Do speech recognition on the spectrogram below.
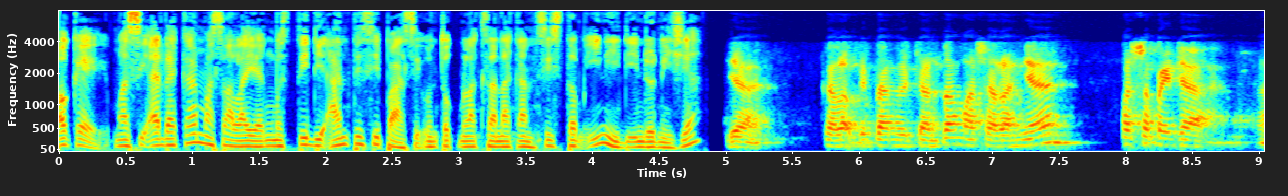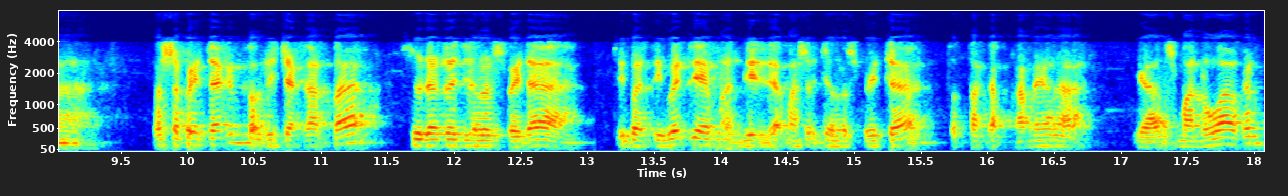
Oke, masih adakah masalah yang mesti diantisipasi untuk melaksanakan sistem ini di Indonesia? Ya, kalau kita ambil contoh masalahnya pesepeda. Nah, pesepeda kan kalau di Jakarta sudah ada jalur sepeda. Tiba-tiba dia tidak masuk jalur sepeda, tertangkap kamera. Ya harus manual kan,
